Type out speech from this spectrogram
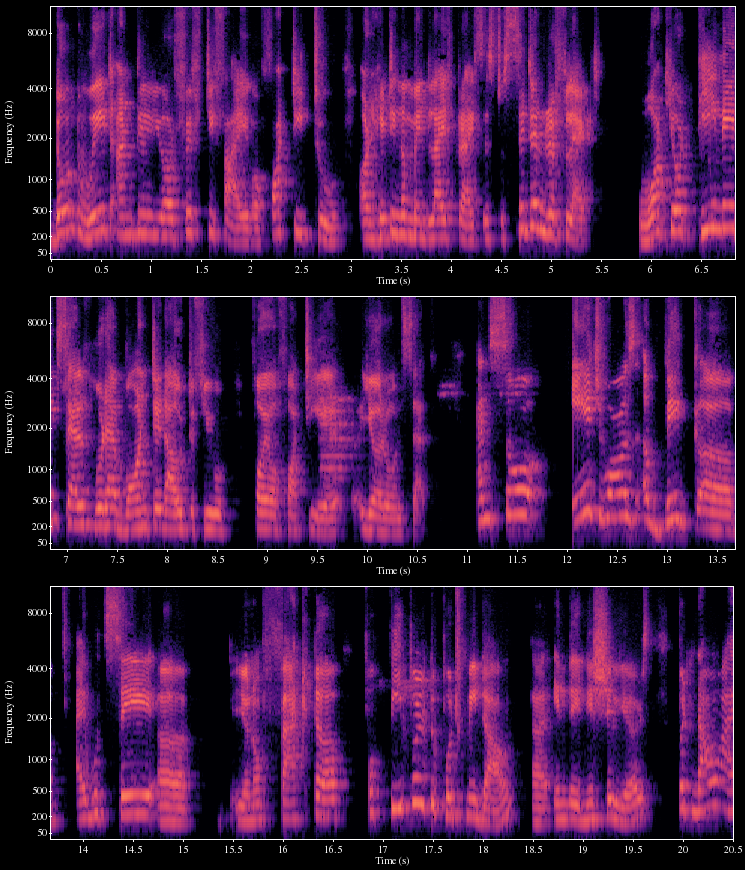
Don't wait until you're 55 or 42 or hitting a midlife crisis to sit and reflect what your teenage self would have wanted out of you for your 40 year old self. And so age was a big, uh, I would say, uh, you know, factor for people to put me down uh, in the initial years. But now i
